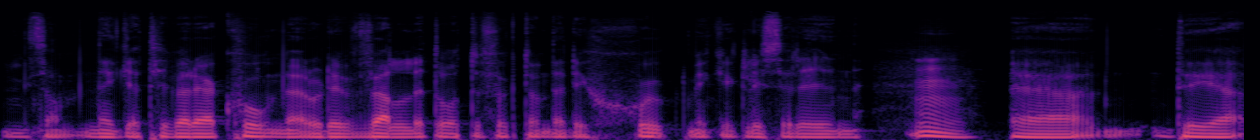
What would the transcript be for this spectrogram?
liksom, negativa reaktioner och det är väldigt återfuktande. Det är sjukt mycket glycerin. Mm. Eh, det,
